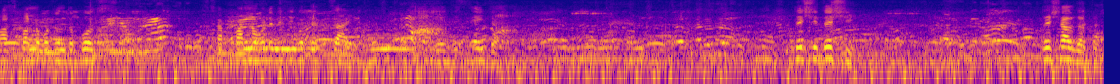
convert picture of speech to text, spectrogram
পাঁচপান্ন পর্যন্ত বলছে। ছাপ্পান্ন হলে বিক্রি করতে চাই এইটা। দেশি দেশি। দেশাল জাতের।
